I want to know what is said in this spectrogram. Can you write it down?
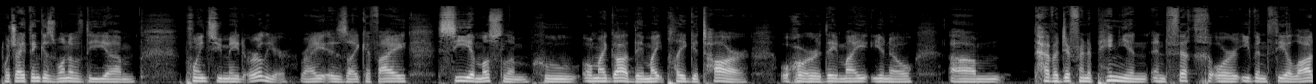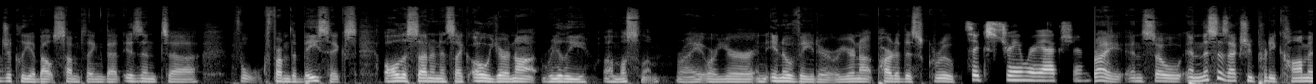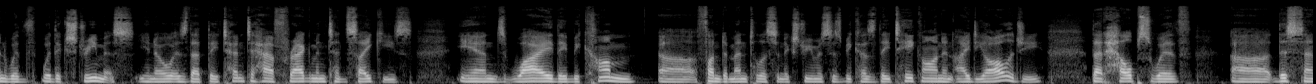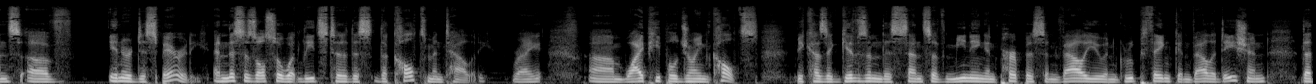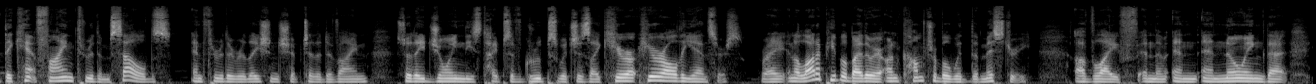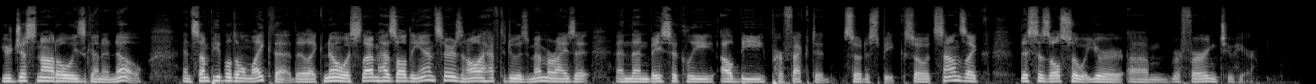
which I think is one of the um, points you made earlier, right? Is like if I see a Muslim who, oh my God, they might play guitar or they might, you know, um, have a different opinion in fiqh or even theologically about something that isn't uh, f- from the basics, all of a sudden it's like, oh, you're not really a Muslim, right? Or you're an innovator, or you're not part of this group. It's extreme reaction, right? And so, and this is actually pretty common with with extremists. You know, is that they tend to have fragmented psyches, and why they become uh, fundamentalists and extremists is because they take on an ideology that helps with uh, this sense of inner disparity. And this is also what leads to this the cult mentality, right? Um, why people join cults because it gives them this sense of meaning and purpose and value and groupthink and validation that they can't find through themselves and through their relationship to the divine. So they join these types of groups, which is like here are, here are all the answers, right? And a lot of people, by the way, are uncomfortable with the mystery of life and the and and knowing that you're just not always going to know. And some people don't like that. They're like, "No, Islam has all the answers and all I have to do is memorize it and then basically I'll be perfected, so to speak." So it sounds like this is also what you're um, referring to here.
